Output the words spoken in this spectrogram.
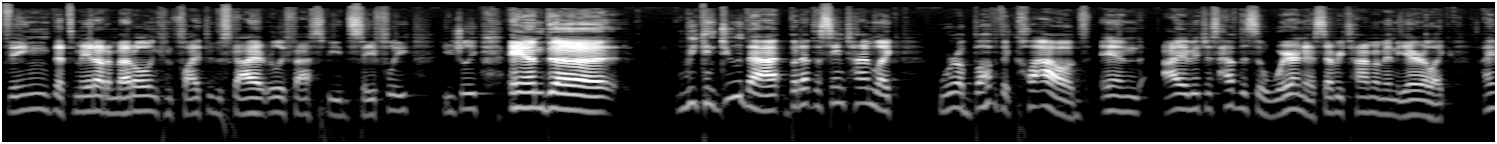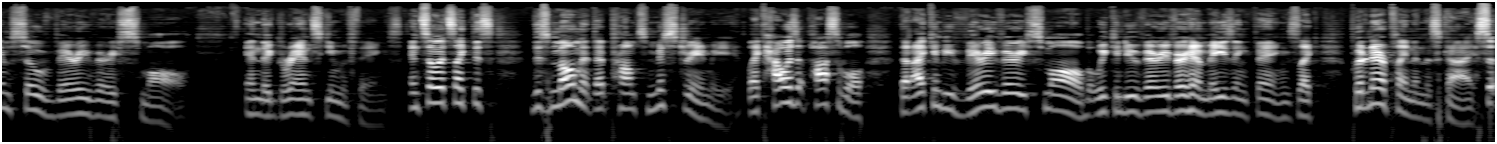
thing that's made out of metal and can fly through the sky at really fast speeds safely, usually, and uh, we can do that. But at the same time, like we're above the clouds, and I just have this awareness every time I'm in the air, like I am so very, very small in the grand scheme of things. And so it's like this this moment that prompts mystery in me. Like how is it possible that I can be very very small but we can do very very amazing things like put an airplane in the sky. So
